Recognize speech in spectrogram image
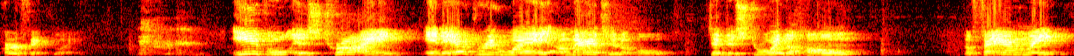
perfectly. Evil is trying in every way imaginable to destroy the home, the family,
